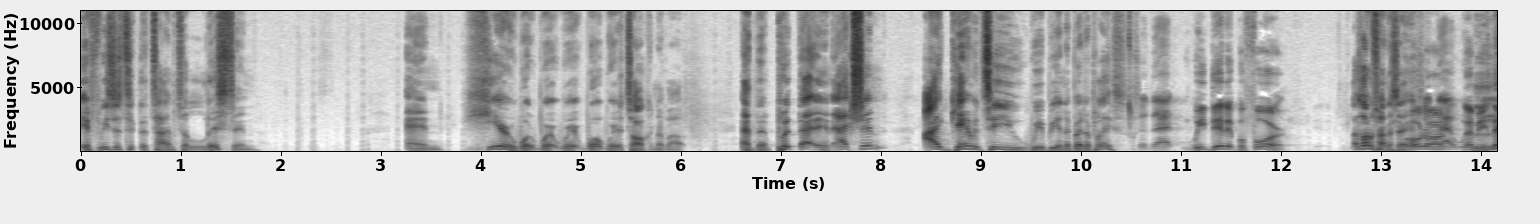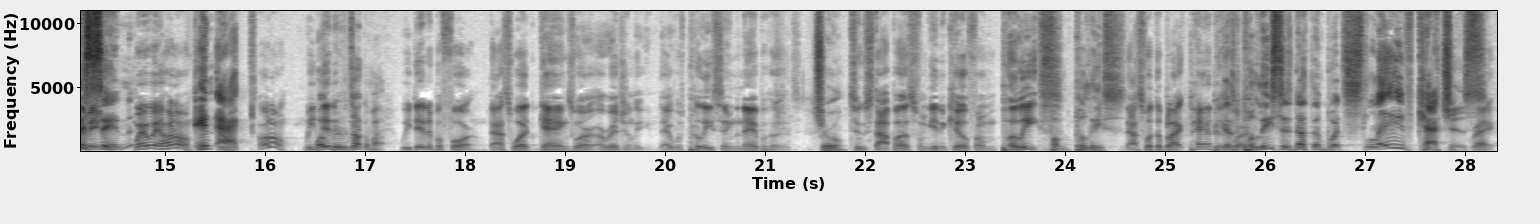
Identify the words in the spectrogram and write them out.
If we just took the time to listen and hear what we're, we're, what we're talking about and then put that in action, I guarantee you we'd be in a better place. So that we did it before. That's what I'm trying to say. Hold So on. Let be- me let me- Listen. wait, wait, hold on. Enact. Hold on. We What did we were we- talking about. We did it before. That's what gangs were originally. They was policing the neighborhoods True. to stop us from getting killed from police. From police. That's what the Black Panthers Because were. police is nothing but slave catchers. Right.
